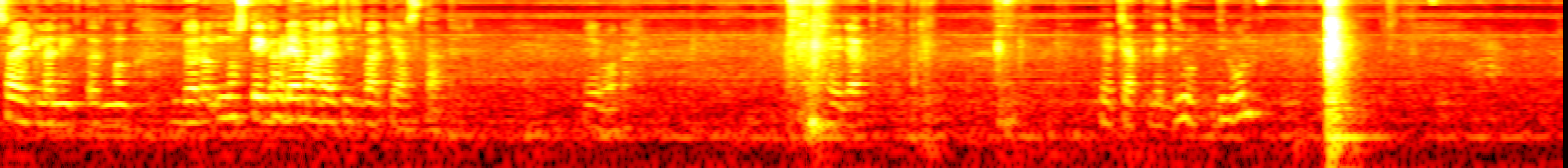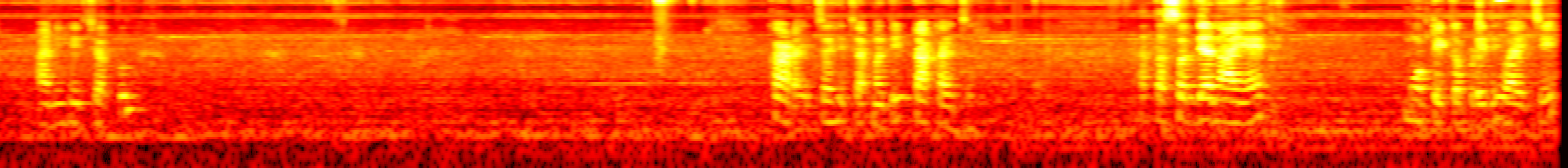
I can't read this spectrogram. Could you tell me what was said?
साईडला निघतात मग. गरम नुसते घड्या मारायचीच बाकी असतात. हे बघा. ह्याच्यात ह्याच्यातले धुव धुवून आणि ह्याच्यातून काढायचं ह्याच्यामध्ये टाकायचं. आता सध्या नाही आहेत. मोठे कपडे धुवायचे.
